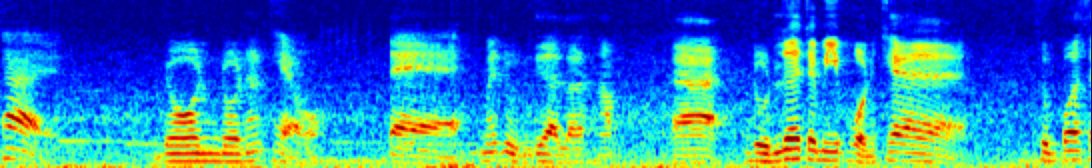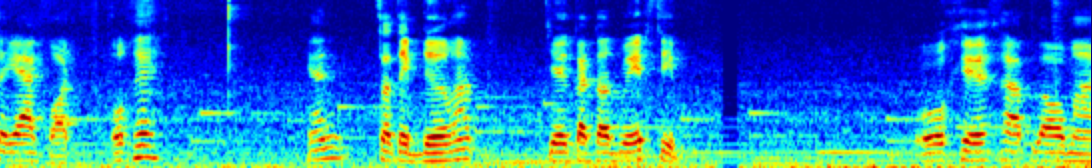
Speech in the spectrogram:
ใช่ โดนโดนทั้งแถว แต่ไม่ดูดเลือดแล้วครับ อ่า ดูดเลือดจะมีผลแค่ซูเปอร์ไซยากอดโอเค งั้นสเต็ปเดิมครับ เจอกันตอนเวฟสิบโอเคครับ เรามา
